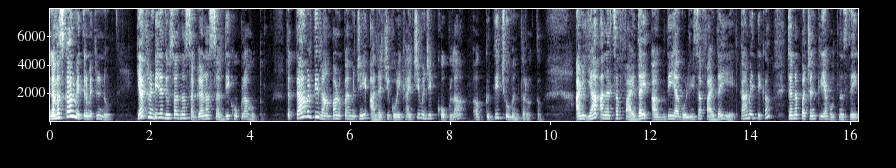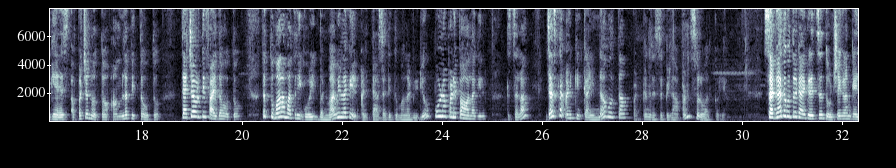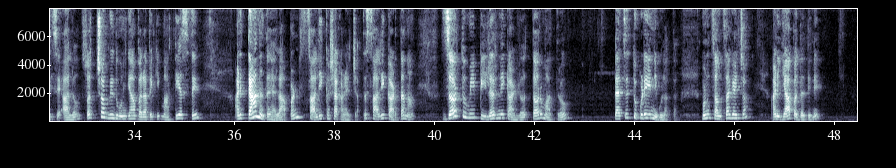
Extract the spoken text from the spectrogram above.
नमस्कार मित्रमैत्रिणींनो. या थंडीच्या दिवसात ना सगळ्यांना सर्दी खोकला होतो. तर त्यावरती रामबाण उपाय म्हणजे आल्याची गोळी खायची म्हणजे खोकला अगदी छुमंतर होतो. आणि या आल्याचा फायदाही अगदी या गोळीचा फायदाही आहे. का माहिती का? ज्यांना पचनक्रिया होत नसते गॅस अपचन होतं आम्लपित्त होतं त्याच्यावरती फायदा होतो. तर तुम्हाला मात्र ही गोळी बनवावी लागेल आणि त्यासाठी तुम्हाला व्हिडिओ पूर्णपणे पाहावा लागेल. तर चला जास्त आणखीन काही न बोलता पटकन रेसिपीला आपण सुरुवात करूया. सगळ्यात अगोदर काय करायचं? दोनशे ग्राम घ्यायचे. आलं. स्वच्छ अगदी धुवून घ्या. बऱ्यापैकी माती असते. आणि त्यानंतर ह्याला आपण साली कशा काढायच्या? तर साली काढताना जर तुम्ही पिलरने काढलं तर मात्र त्याचे तुकडेही निघू लागतात. म्हणून चमचा घ्यायचा आणि या पद्धतीने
